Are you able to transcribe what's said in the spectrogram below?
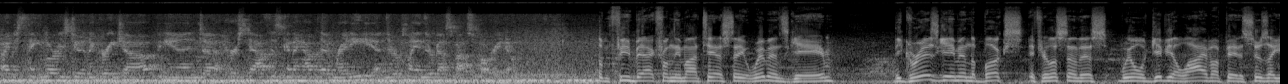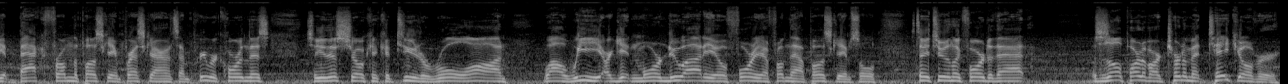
I just think Loree's doing a great job, and uh, her staff is going to have them ready, and they're playing their best basketball right now. Some feedback from the Montana State women's game. The Grizz game in the books. If you're listening to this, we will give you a live update as soon as I get back from the post-game press conference. I'm pre-recording this so this show can continue to roll on while we are getting more new audio for you from that post-game. So stay tuned. Look forward to that. This is all part of our tournament takeover.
